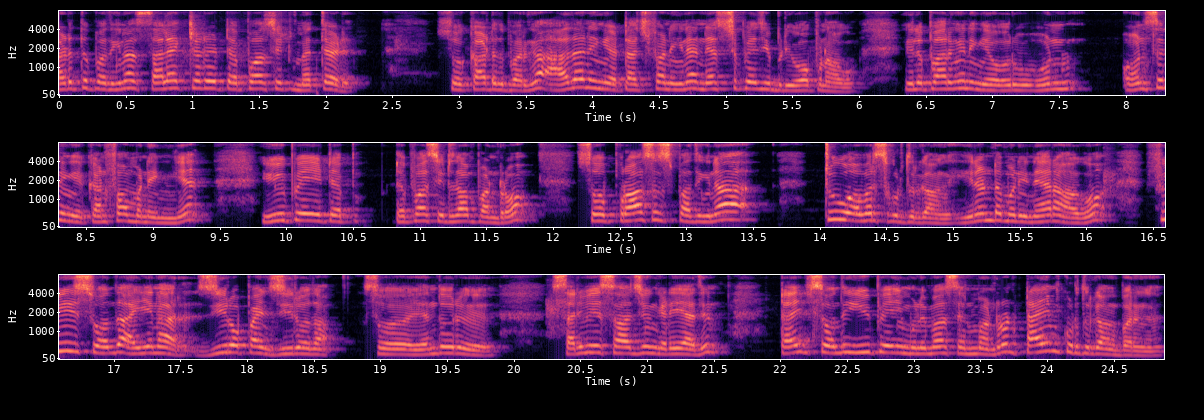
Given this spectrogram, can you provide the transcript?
அடுத்து பார்த்தீங்கன்னா செலக்டட் டெபாசிட் மெத்தட் ஸோ காட்டுது பாருங்கள் அதை நீங்கள் டச் பண்ணிங்கன்னா நெக்ஸ்ட் பேஜ் இப்படி ஓப்பன் ஆகும். இதில் பாருங்கள் நீங்கள் ஒரு ஒன் ஒன்ஸ் நீங்கள் கன்ஃபார்ம் பண்ணிக்கிங்க. யூபிஐ டெப் டெபாசிட் தான் பண்ணுறோம் ஸோ ப்ராசஸ் பார்த்தீங்கன்னா டூ ஹவர்ஸ் கொடுத்துருக்காங்க. இரண்டு மணி நேரம் ஆகும். ஃபீஸ் வந்து ஐஎன்ஆர் ஜீரோ பாயிண்ட் ஜீரோ தான். ஸோ எந்த ஒரு சர்வீஸ் சார்ஜும் கிடையாது. டைப்ஸ் வந்து யூபிஐ மூலிமா சென்ட் பண்ணுறோம் டைம் கொடுத்துருக்காங்க பாருங்கள்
